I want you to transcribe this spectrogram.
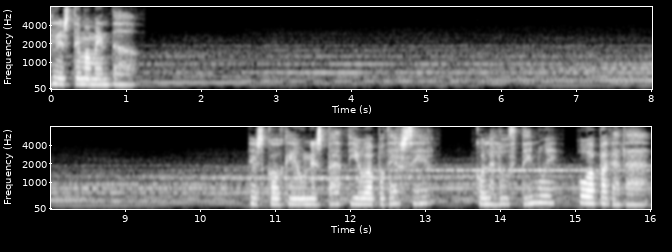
este momento. Escoge un espacio a poder ser con la luz tenue o apagada.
